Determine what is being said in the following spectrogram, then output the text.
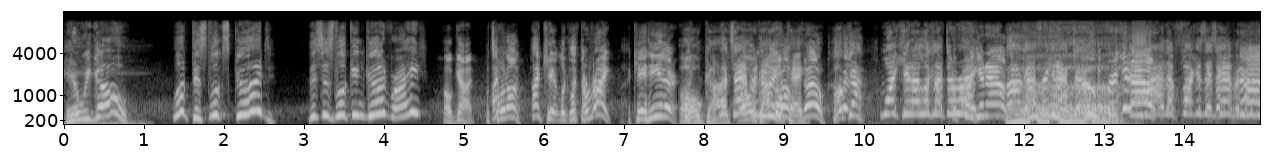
Here we go. Look, this looks good. This is looking good, right? Oh God. What's I- going on? I can't look left or right. I can't either. Oh, God. What's oh, happening oh, to God. me? Okay. No, Oh God! Why can't I look left or right? freaking out. Oh God, I'm freaking out too. I'm freaking out. Why the fuck is this happening ah,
